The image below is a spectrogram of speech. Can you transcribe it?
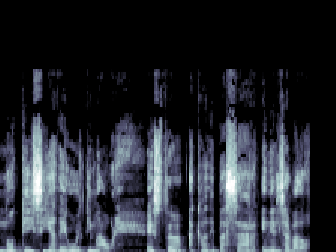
Noticia de última hora. Esto acaba de pasar en El Salvador.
